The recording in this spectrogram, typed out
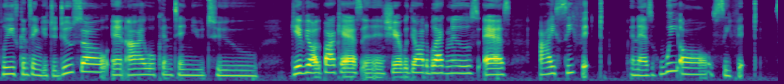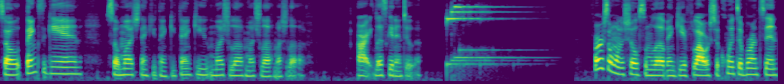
Please continue to do so, and I will continue to give y'all the podcast and share with y'all the black news as I see fit and as we all see fit. So, thanks again so much. Thank you, thank you, thank you. Much love, much love, much love. All right, let's get into it. First, I want to show some love and give flowers to Quinta Brunson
